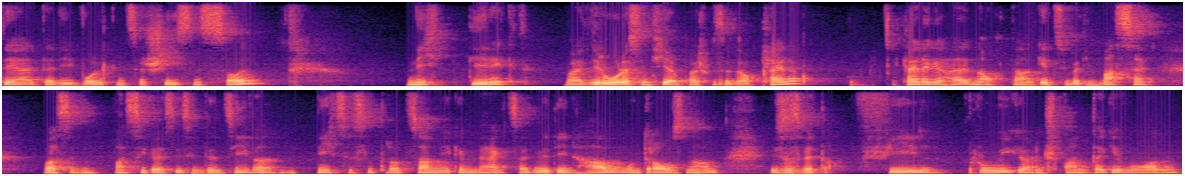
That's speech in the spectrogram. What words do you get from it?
der, der die Wolken zerschießen soll, nicht direkt, weil die Rohre sind hier beispielsweise auch kleiner, kleiner gehalten. Auch da geht es über die Masse. Was massiger ist, ist intensiver. Nichtsdestotrotz haben wir gemerkt, seit wir den haben und draußen haben, ist das Wetter viel ruhiger, entspannter geworden.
